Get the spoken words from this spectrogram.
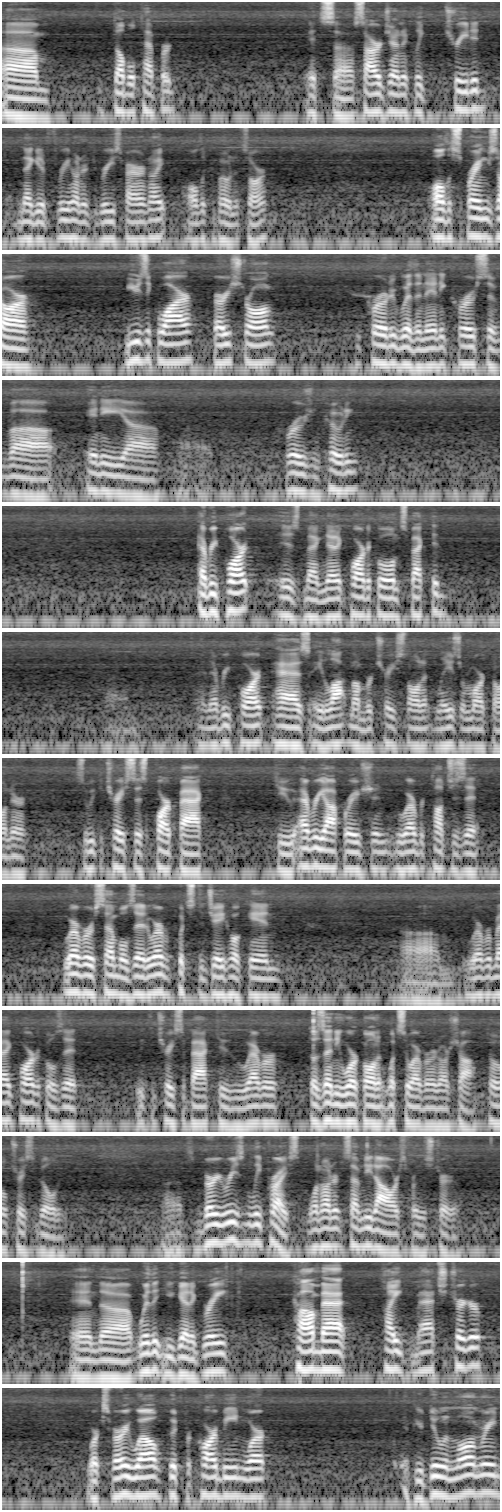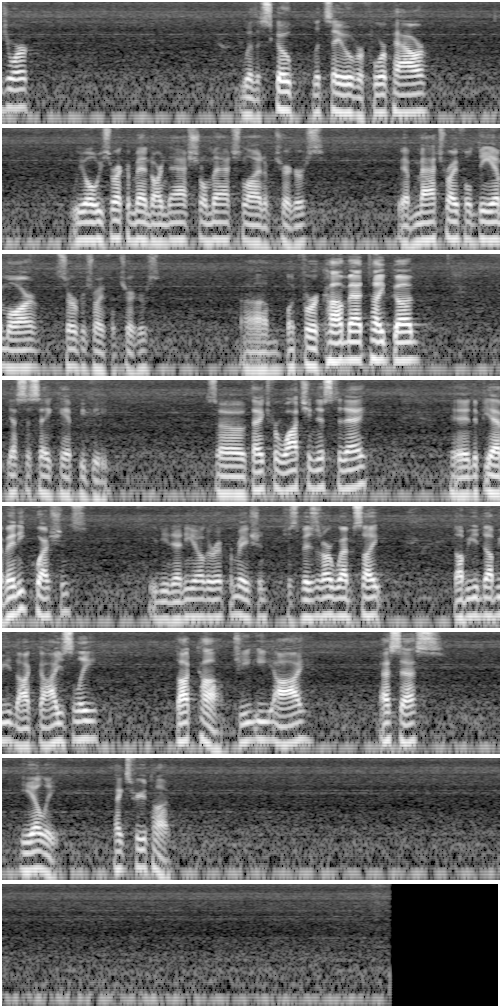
um, double tempered. It's uh, cryogenically treated, negative 300 degrees Fahrenheit, all the components are. All the springs are music wire, very strong, corroded with an anti-corrosive, uh, anti uh, uh, corrosion coating. Every part is magnetic particle inspected and every part has a lot number traced on it, laser marked on there. So we can trace this part back to every operation, whoever touches it, whoever assembles it, whoever puts the J-hook in, um, whoever mag particles it, we can trace it back to whoever does any work on it whatsoever in our shop. Total traceability. Uh, it's very reasonably priced, $170 for this trigger. And uh, with it, you get a great combat tight match trigger Works very well, good for carbine work. If you're doing long range work with a scope, let's say over four power, we always recommend our national match line of triggers. We have match rifle DMR, service rifle triggers. Um, but for a combat type gun, the SSA can't be beat. So thanks for watching this today. And if you have any questions, you need any other information, just visit our website, www.geissele.com. G E I S S E L E. Thanks for your time.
